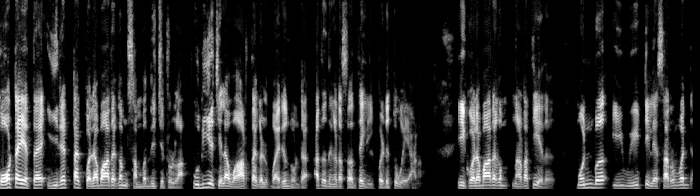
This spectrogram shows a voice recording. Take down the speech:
കോട്ടയത്ത് ഇരട്ട കൊലപാതകം സംബന്ധിച്ചിട്ടുള്ള പുതിയ ചില വാർത്തകൾ വരുന്നുണ്ട്. അത് നിങ്ങളുടെ ശ്രദ്ധയിൽപ്പെടുത്തുകയാണ്. ഈ കൊലപാതകം നടത്തിയത് മുൻപ് ഈ വീട്ടിലെ സർവന്റ്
